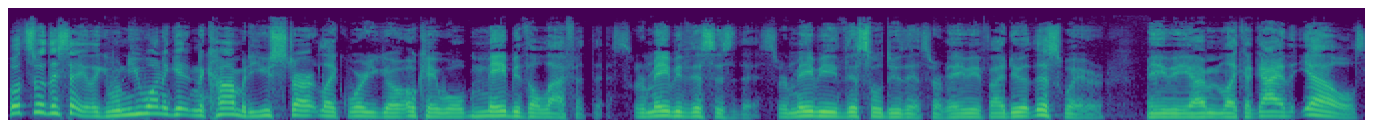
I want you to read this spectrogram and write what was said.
that's what they say. Like when you want to get into comedy, you start like where you go. Okay, well maybe they'll laugh at this, or maybe this is this, or maybe this will do this, or maybe if I do it this way, or maybe I'm like a guy that yells.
